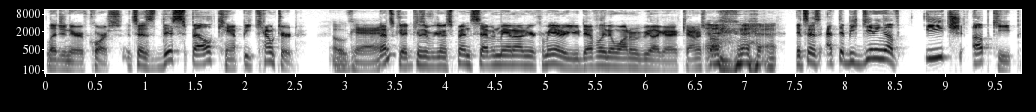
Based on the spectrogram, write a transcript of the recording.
Legendary, of course. It says this spell can't be countered. Okay. That's good because if you're going to spend seven mana on your commander, you definitely don't want him to be like a counterspell. it says at the beginning of each upkeep,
